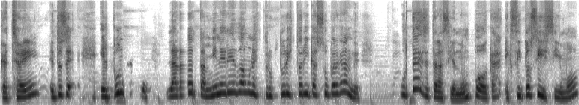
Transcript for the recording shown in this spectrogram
¿Cachai? Entonces, el punto es que la radio también hereda una estructura histórica súper grande. Ustedes están haciendo un podcast exitosísimo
